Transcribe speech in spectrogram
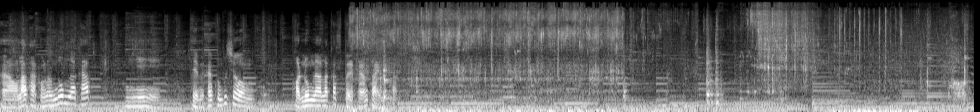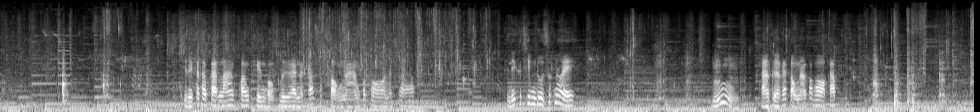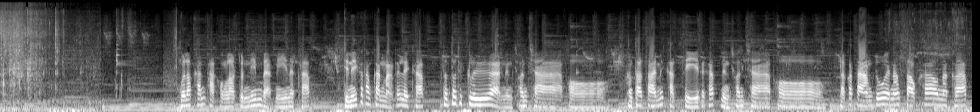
เอาละผักของเรานุ่มแล้วครับ นี่เห็นไหมครับคุณผู้ชม พอนุ่มแล้วเราก็เปิดน้ำใส่ครับ ทีนี้ก็ทำการล้างความเค็มของเกลือนะครับสักสองน้ำก็พอนะครับ ทีนี้ก็ชิมดูสักหน่อย อืมล้างเกลือแค่สองน้ำก็พอครับ เมื่อเราคั้นผักของเราจนนิ่มแบบนี้นะครับ ทีนี้ก็ทำการหมักได้เลยครับเริ่มต้นที่เกลือ 1 ช้อนชาพอน้ำตาลทรายไม่ขัดสีนะครับ 1 ช้อนชาพอ แล้วก็ตามด้วยน้ำซาวข้าวนะครับ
